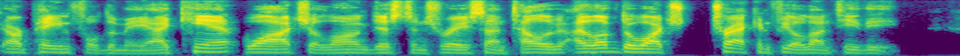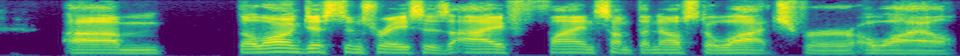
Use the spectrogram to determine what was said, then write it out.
I are painful to me. I can't watch a long distance race on television. I love to watch track and field on TV. Um, the long distance races, I find something else to watch for a while.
